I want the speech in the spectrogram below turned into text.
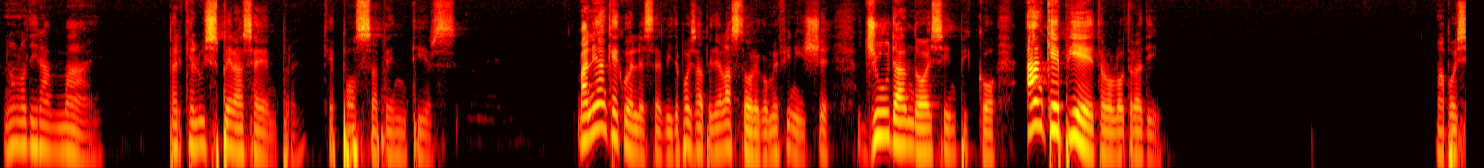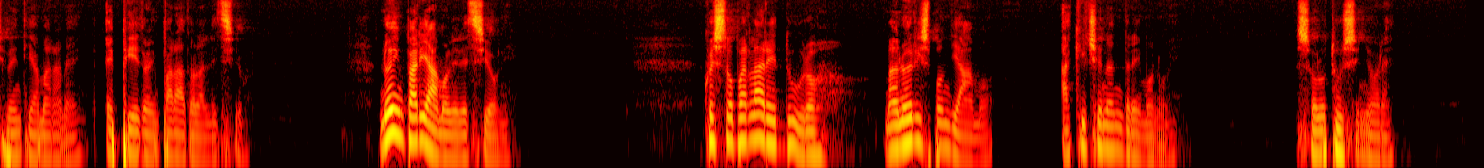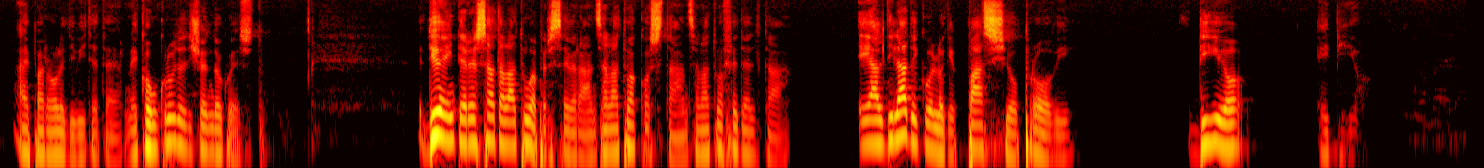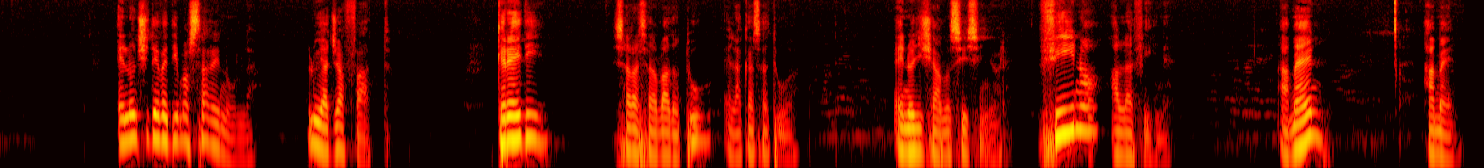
non lo dirà mai, perché lui spera sempre che possa pentirsi. Ma neanche quello è servito. Poi sapete la storia come finisce. Giuda andò e si impiccò. Anche Pietro lo tradì. Ma poi si pentì amaramente. E Pietro ha imparato la lezione. Noi impariamo le lezioni. Questo parlare è duro, ma noi rispondiamo a chi ce ne andremo noi. Solo tu, Signore, hai parole di vita eterna. E concludo dicendo questo. Dio è interessato alla tua perseveranza, alla tua costanza, alla tua fedeltà. E al di là di quello che passi o provi, Dio è Dio. E non ci deve dimostrare nulla. Lui ha già fatto. Credi, sarà salvato tu e la casa tua. E noi diciamo sì, Signore, fino alla fine. Amen. Amen.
